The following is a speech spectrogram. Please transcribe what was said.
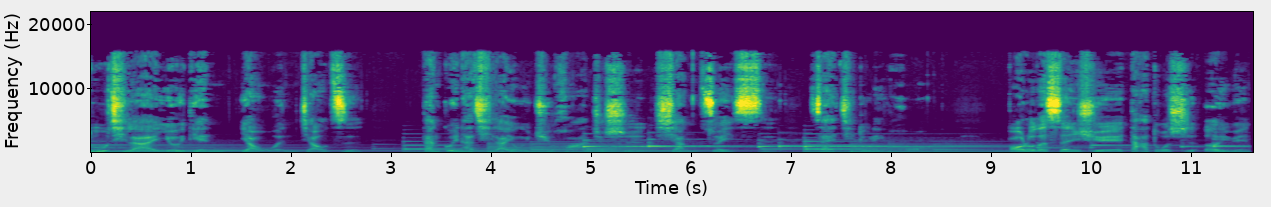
读起来有一点咬文嚼字，但归纳起来用一句话就是：向罪死，在基督里活。保罗的神学大多是二元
